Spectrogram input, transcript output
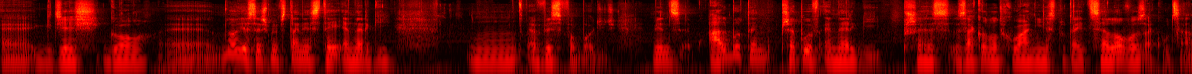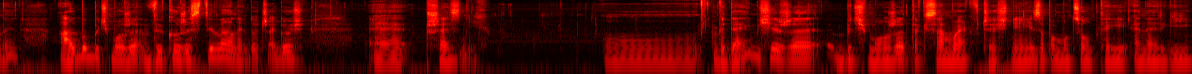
e, gdzieś go, e, no jesteśmy w stanie z tej energii mm, wyswobodzić. Więc albo ten przepływ energii przez zakon otchłani jest tutaj celowo zakłócany, albo być może wykorzystywany do czegoś e, przez nich. Mm, wydaje mi się, że być może tak samo jak wcześniej za pomocą tej energii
